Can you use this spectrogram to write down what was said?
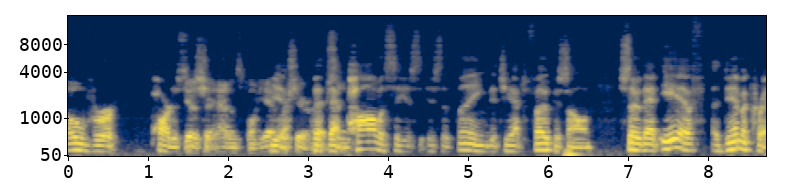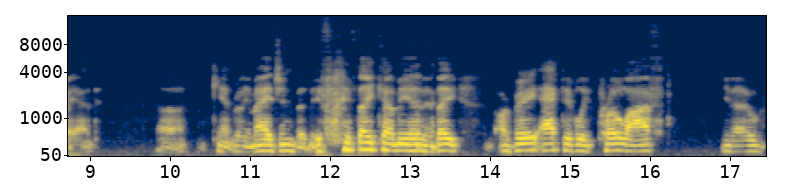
over partisanship. to Adam's point, yeah, for sure. That, that policy is, is the thing that you have to focus on so that if a Democrat, uh, can't really imagine, but if, if they come in and they are very actively pro life, you know,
